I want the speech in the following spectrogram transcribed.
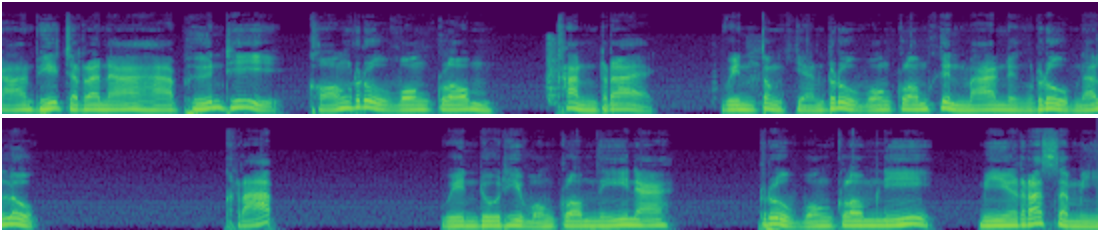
การพิจารณาหาพื้นที่ของรูปวงกลม ขั้นแรก วินต้องเขียนรูปวงกลมขึ้นมาหนึ่งรูปนะลูก ครับ วินดูที่วงกลมนี้นะ รูปวงกลมนี้มีรัศมี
